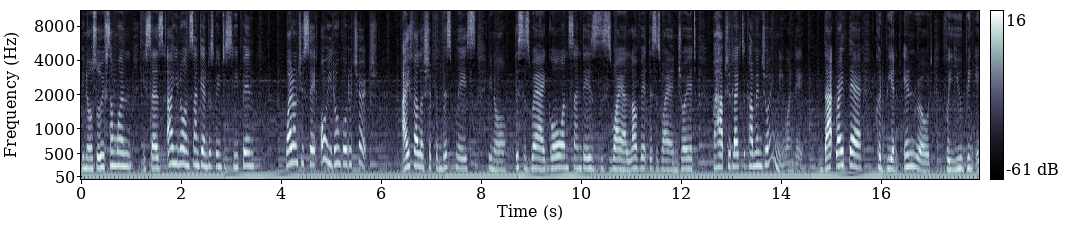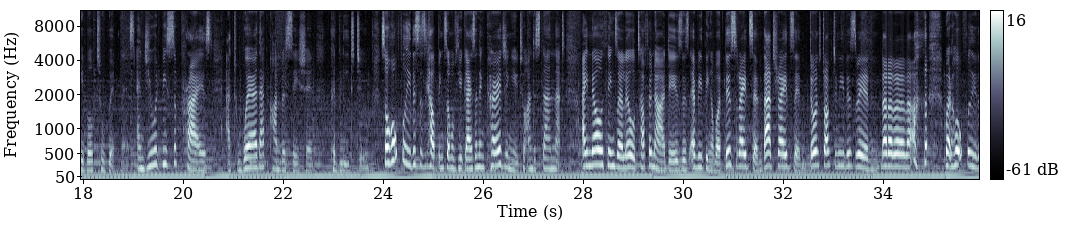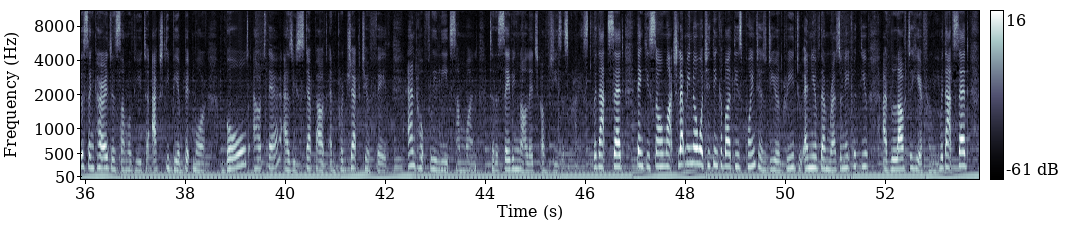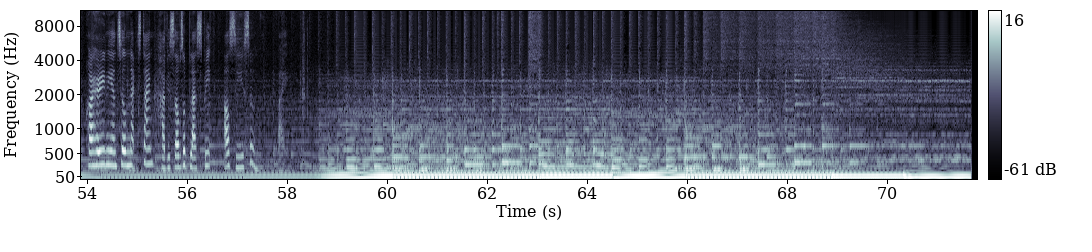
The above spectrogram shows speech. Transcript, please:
You know so if someone says ah you know on sunday i'm just going to sleep in why don't you say oh you don't go to church. I fellowship in this place, you know, this is where I go on Sundays, this is why I love it, this is why I enjoy it. Perhaps you'd like to come and join me one day. That right there could be an inroad for you being able to witness. And you would be surprised at where that conversation could lead to. So, hopefully, this is helping some of you guys and encouraging you to understand that I know things are a little tougher nowadays. There's everything about this rights and that rights, and don't talk to me this way, and da da da da. but hopefully, this encourages some of you to actually be a bit more bold out there as you step out and project your faith and hopefully lead someone to the saving knowledge of Jesus Christ. With that said, thank you so much. Let me know what you think about these pointers. Do you agree? Do any of them resonate with you? I'd love to hear from you. With that said, Kwaherini, until next time, have yourselves a blessed week. I'll see you soon.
